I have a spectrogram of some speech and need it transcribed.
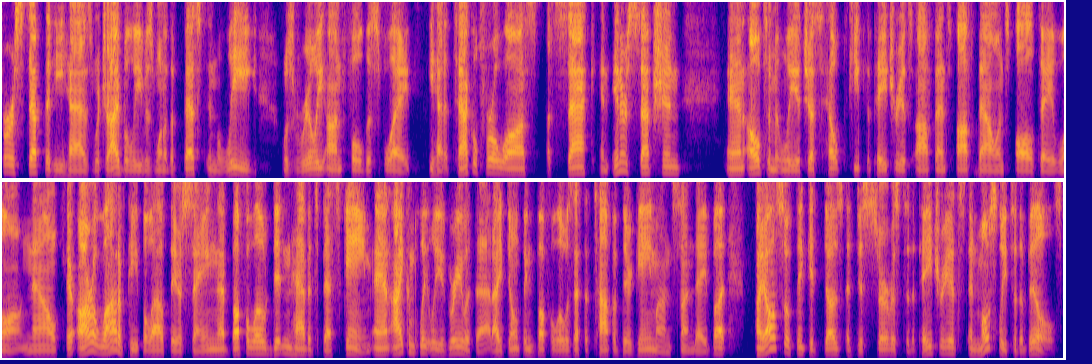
first step that he has, which I believe is one of the best in the league, was really on full display. He had a tackle for a loss, a sack, an interception, and ultimately, it just helped keep the Patriots offense off balance all day long. Now, there are a lot of people out there saying that Buffalo didn't have its best game. And I completely agree with that. I don't think Buffalo was at the top of their game on Sunday. But I also think it does a disservice to the Patriots and mostly to the Bills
